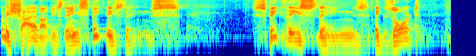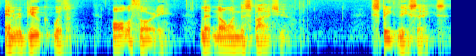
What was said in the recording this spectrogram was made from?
Don't be shy about these things. Speak these things. Speak these things, exhort and rebuke with all authority. Let no one despise you. Speak these things.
